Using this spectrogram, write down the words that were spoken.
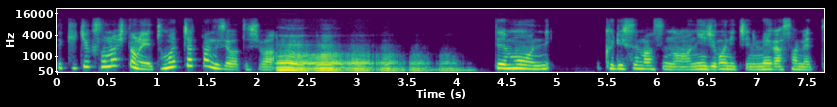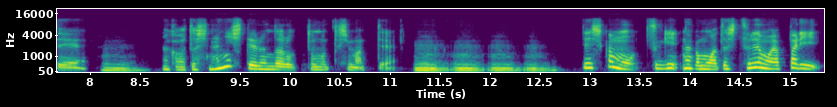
で結局その人の家泊まっちゃったんですよ私は。でもうクリスマスの25日に目が覚めて、うん、なんか私何してるんだろうって思ってしまって。でしかも次なんかもう私それでもやっぱり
